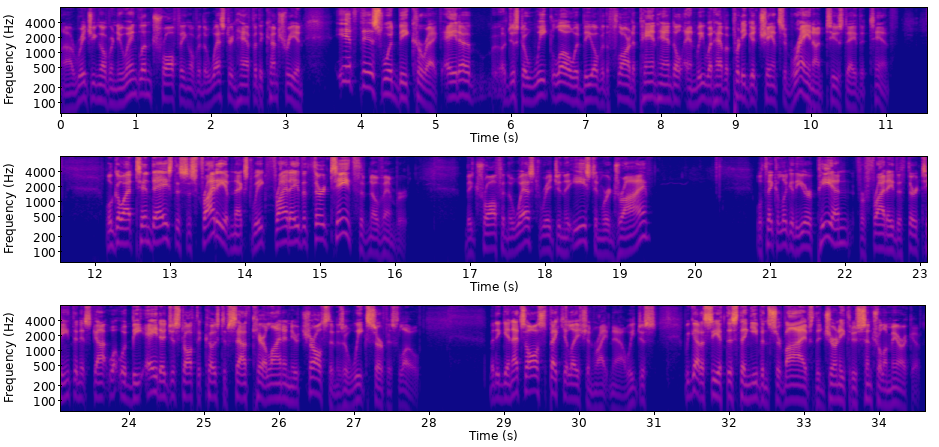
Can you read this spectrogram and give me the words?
uh, ridging over New England, troughing over the western half of the country, and if this would be correct, uh, just a weak low, would be over the Florida panhandle, and we would have a pretty good chance of rain on Tuesday, the 10th. We'll go out 10 days. This is Friday of next week, Friday, the 13th of November. Big trough in the west, ridge in the east, and we're dry. We'll take a look at the European for Friday the 13th, and it's got what would be Eta just off the coast of South Carolina near Charleston as a weak surface low. But again, that's all speculation right now. We just we got to see if this thing even survives the journey through Central America.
